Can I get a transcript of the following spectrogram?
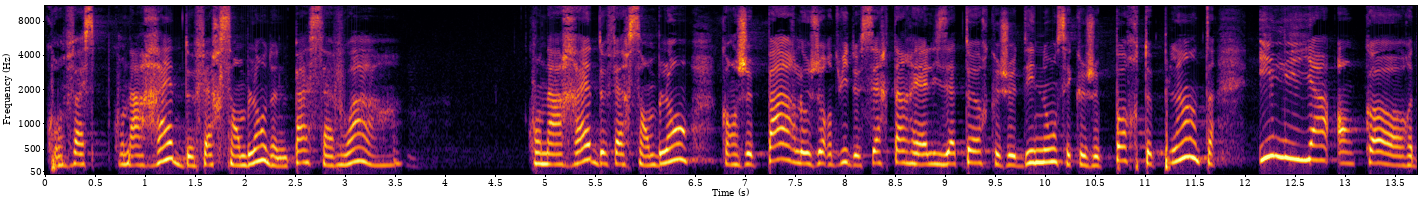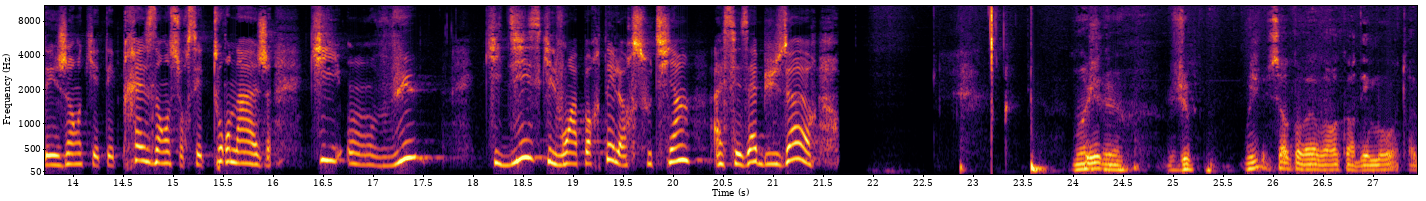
qu'on arrête de faire semblant de ne pas savoir qu'on arrête de faire semblant. Quand je parle aujourd'hui de certains réalisateurs que je dénonce et que je porte plainte, il y a encore des gens qui étaient présents sur ces tournages, qui ont vu, qui disent qu'ils vont apporter leur soutien à ces abuseurs. Moi, je, je, Oui, je sens qu'on va avoir encore des mots entre.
